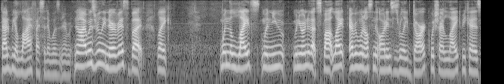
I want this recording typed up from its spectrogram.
That'd be a lie if I said I wasn't nervous. No, I was really nervous, but like when the lights when you when you're under that spotlight, everyone else in the audience is really dark, which I like because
